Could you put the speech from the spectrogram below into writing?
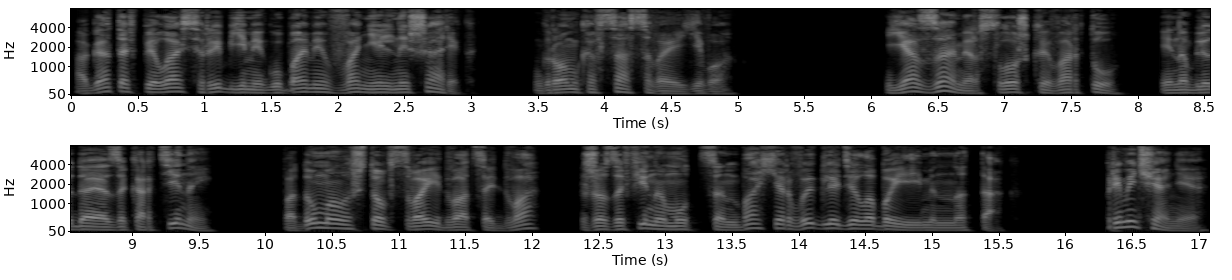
Агата впилась рыбьими губами в ванильный шарик, громко всасывая его. Я замер с ложкой во рту и, наблюдая за картиной, подумал, что в свои 22 Жозефина Мутценбахер выглядела бы именно так. Примечание.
